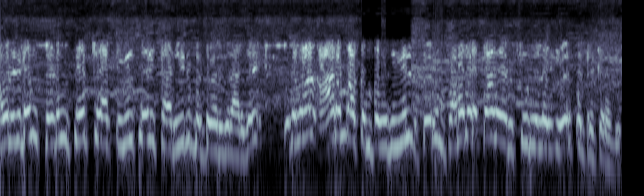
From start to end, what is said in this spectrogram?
அவர்களிடம் தொடர்ந்து பேச்சுவார்த்தையில் போலீசார் ஈடுபட்டு வருகிறார்கள். இதனால் ஆரம்பாக்கம் பகுதியில் பெரும் பரபரப்பான ஒரு சூழ்நிலை ஏற்பட்டிருக்கிறது.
